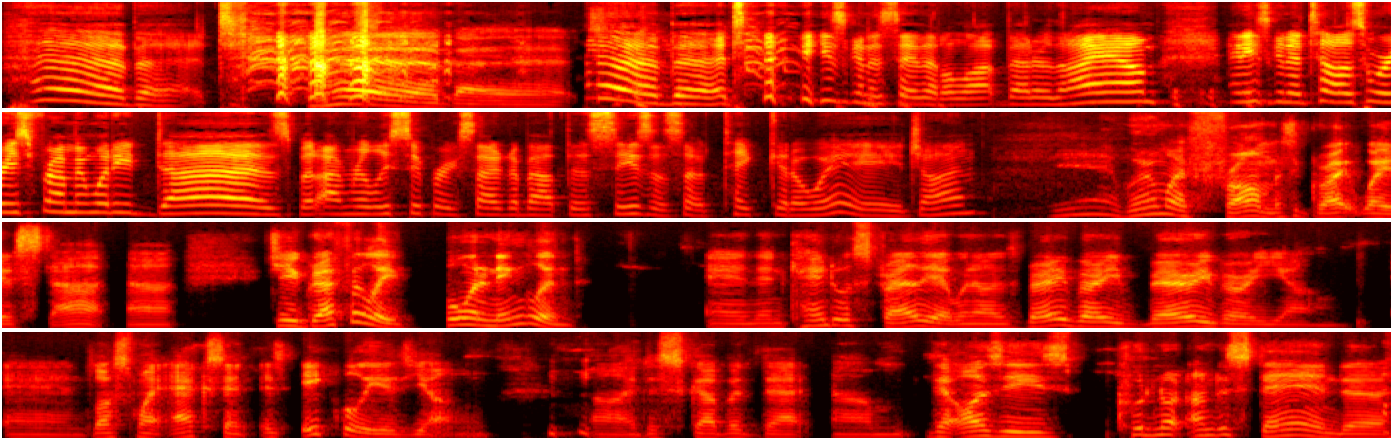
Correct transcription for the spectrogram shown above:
Herbert. Herbert. Herbert. he's going to say that a lot better than I am. And he's going to tell us where he's from and what he does. But I'm really super excited about this season. So take it away, John. Yeah, where am I from? It's a great way to start. Uh, geographically, born in England and then came to Australia when I was very, very, very, very young and lost my accent as equally as young. uh, I discovered that um, the Aussies could not understand uh,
